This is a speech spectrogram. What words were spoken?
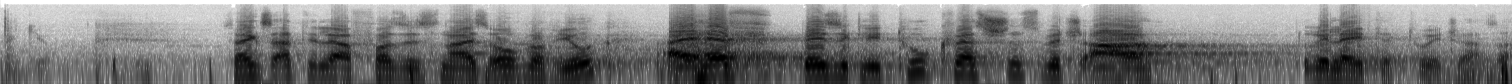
Thank you. Thanks, Attila, for this nice overview. I have basically two questions which are related to each other.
